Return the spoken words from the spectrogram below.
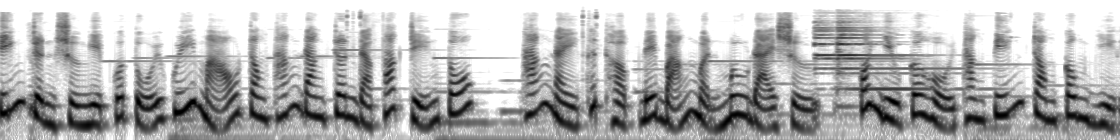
Tiến trình sự nghiệp của tuổi Quý Mão trong tháng đang trên đà phát triển tốt. Tháng này thích hợp để bản mệnh mưu đại sự, Có nhiều cơ hội thăng tiến trong công việc.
